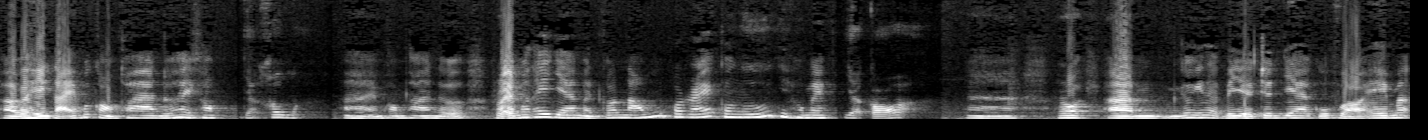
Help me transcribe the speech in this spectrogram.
à, và hiện tại em có còn thoa nữa hay không? Dạ không ạ À em không thoa nữa. Rồi em có thấy da mình có nóng, có rát, có ngứa gì không em? Dạ có ạ À, rồi à, có nghĩa là bây giờ trên da của vợ em á,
